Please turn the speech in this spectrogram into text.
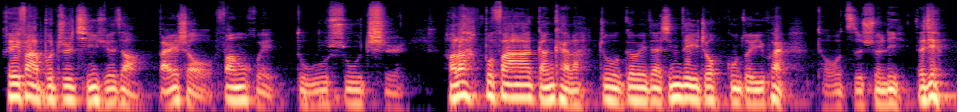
黑发不知勤学早，白首方悔读书迟。好了，不发感慨了，祝各位在新的一周工作愉快，投资顺利，再见。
